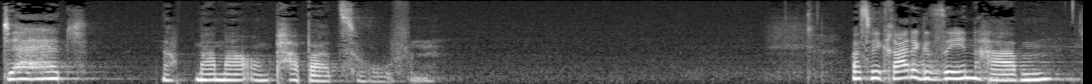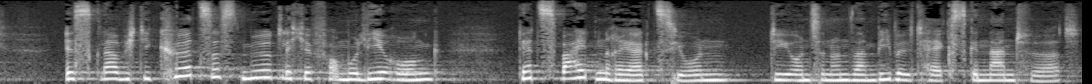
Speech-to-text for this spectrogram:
Dad nach Mama und Papa zu rufen. Was wir gerade gesehen haben, ist, glaube ich, die kürzestmögliche Formulierung der zweiten Reaktion, die uns in unserem Bibeltext genannt wird.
